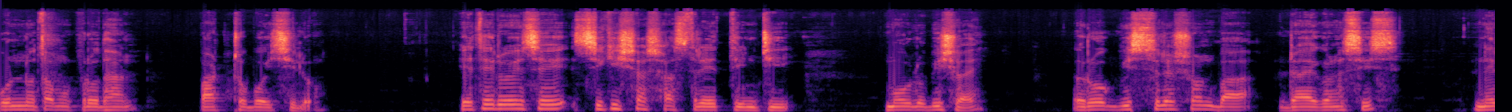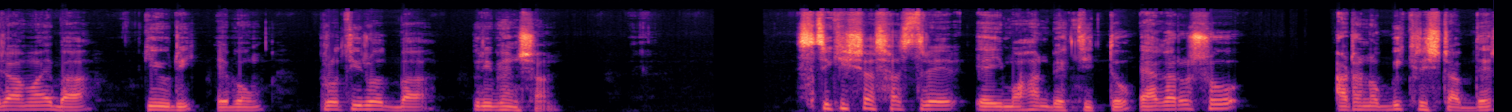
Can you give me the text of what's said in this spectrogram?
অন্যতম প্রধান পাঠ্য বই ছিল। এতে রয়েছে চিকিৎসা শাস্ত্রের তিনটি মৌল বিষয়, রোগ বিশ্লেষণ বা ডায়াগনোসিস, নিরাময় বা কিউরি এবং প্রতিরোধ বা প্রিভেনশন। চিকিৎসা শাস্ত্রের এই মহান ব্যক্তিত্ব এগারোশো আটানব্বই খ্রিস্টাব্দের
